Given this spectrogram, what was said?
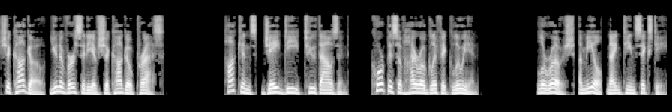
Chicago, University of Chicago Press. Hawkins, J. D. 2000. Corpus of Hieroglyphic Luwian. Laroche, Emile, 1960.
